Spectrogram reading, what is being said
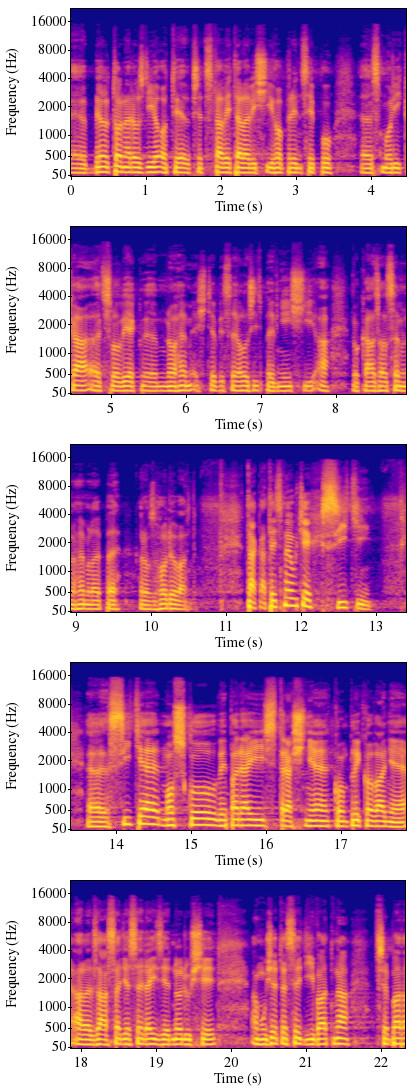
Eh, byl to na rozdíl od představitele vyššího principu eh, Smolíka člověk mnohem, ještě by se dalo říct, pevnější a dokázal se mnohem lépe rozhodovat. Tak a teď jsme u těch sítí. Eh, sítě mozku vypadají strašně komplikovaně, ale v zásadě se dají zjednodušit a můžete se dívat na třeba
